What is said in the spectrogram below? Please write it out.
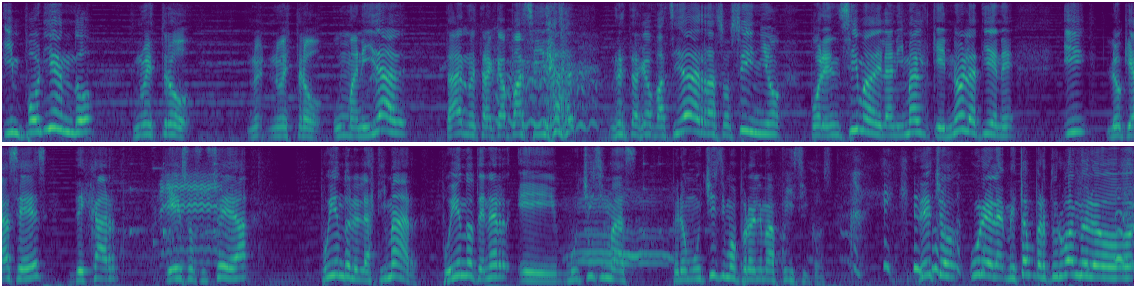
imponiendo nuestro. humanidad, ¿tá? nuestra capacidad. nuestra capacidad de raciocinio por encima del animal que no la tiene. Y lo que hace es dejar que eso suceda pudiéndolo lastimar, pudiendo tener eh, muchísimas, pero muchísimos problemas físicos. De hecho, una de me están perturbando lo-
